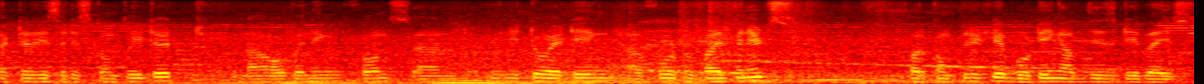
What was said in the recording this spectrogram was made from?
factory reset is completed. Now opening phones and we need to waiting uh, 4 to 5 minutes for completely booting up this device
